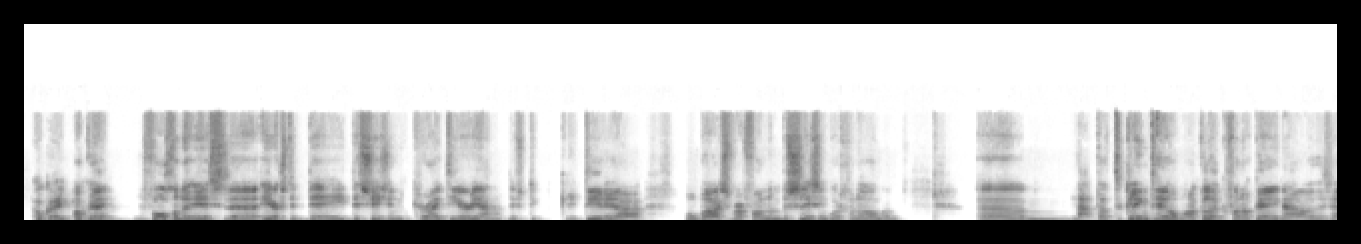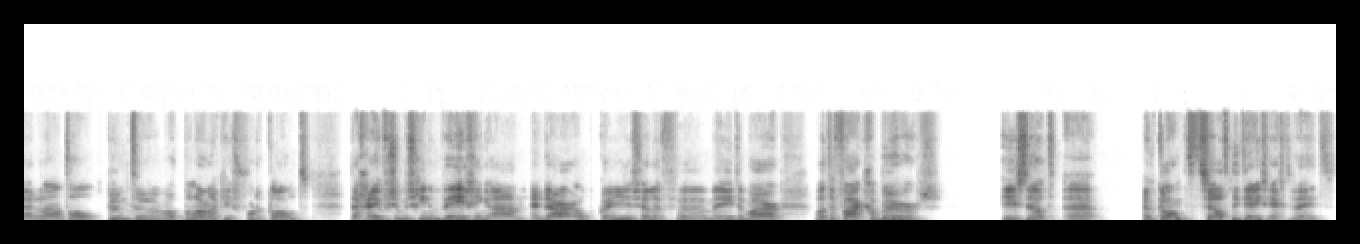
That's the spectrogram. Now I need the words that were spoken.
Oké, Oké, de volgende is de eerste D, decision criteria. Dus de criteria op basis waarvan een beslissing wordt genomen. Ehm, nou, dat klinkt heel makkelijk. Van oké, nou, er zijn een aantal punten wat belangrijk is voor de klant. Daar geven ze misschien een weging aan en daarop kan je jezelf eh, meten. Maar wat er vaak gebeurt, is dat eh, een klant het zelf niet eens echt weet.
